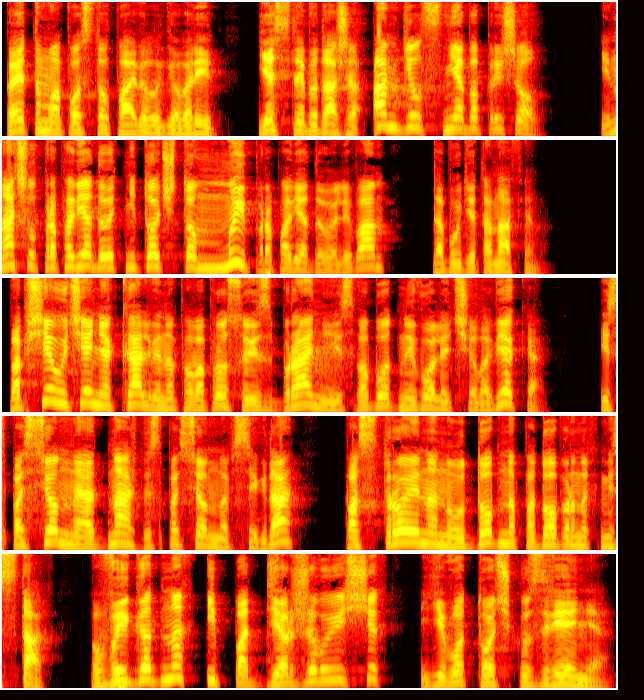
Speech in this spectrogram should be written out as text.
Поэтому апостол Павел и говорит, если бы даже ангел с неба пришел и начал проповедовать не то, что мы проповедовали вам, да будет анафема. Вообще учение Кальвина по вопросу избрания и свободной воли человека и спасенный однажды, спасен навсегда, построено на удобно подобранных местах, выгодных и поддерживающих его точку зрения.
